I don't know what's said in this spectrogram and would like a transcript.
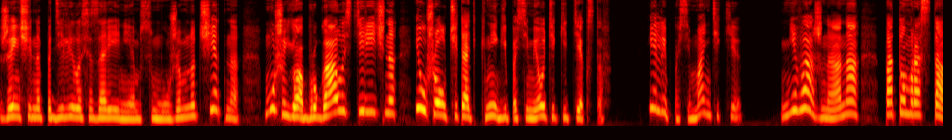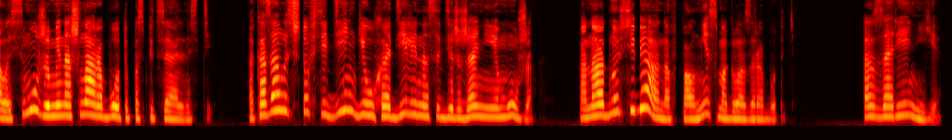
Женщина поделилась озарением с мужем, но тщетно. Муж ее обругал истерично и ушел читать книги по семиотике текстов. Или по семантике. Неважно, она потом рассталась с мужем и нашла работу по специальности. Оказалось, что все деньги уходили на содержание мужа, а на одну себя она вполне смогла заработать. Озарение.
